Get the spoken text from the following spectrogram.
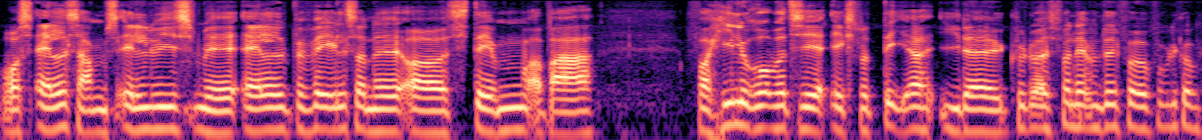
vores allesammens Elvis med alle bevægelserne og stemmen og bare får hele rummet til at eksplodere. Ida, kunne du også fornemme det for publikum?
